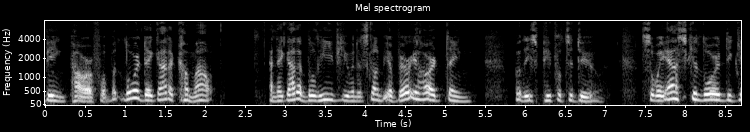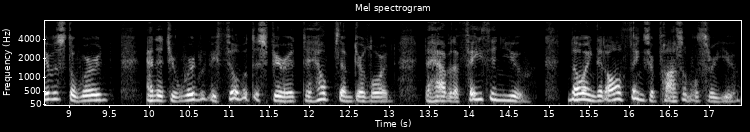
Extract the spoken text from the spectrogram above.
being powerful. But Lord, they got to come out and they got to believe you, and it's going to be a very hard thing for these people to do. So we ask you, Lord, to give us the word and that your word would be filled with the Spirit to help them, dear Lord, to have the faith in you knowing that all things are possible through you.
